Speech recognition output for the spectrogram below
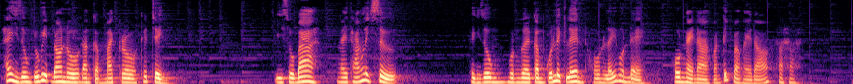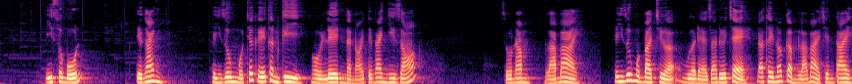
hãy hình dung chú vịt Donald đang cầm micro thuyết trình. Y số 3, ngày tháng lịch sử, hình dung một người cầm cuốn lịch lên hôn lấy hôn để, hôn ngày nào còn tích vào ngày đó, ha ha. Ý số 4, tiếng Anh, hình dung một chiếc ghế thần kỳ ngồi lên là nói tiếng Anh như gió. Số 5. Lá bài Hình dung một bà chửa vừa đẻ ra đứa trẻ đã thấy nó cầm lá bài trên tay.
